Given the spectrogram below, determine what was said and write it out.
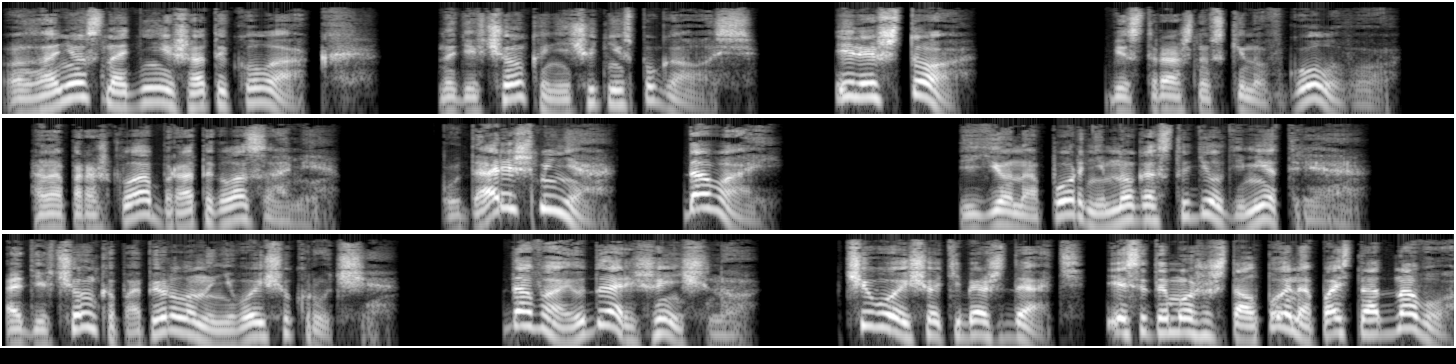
Он занес над ней шатый кулак, но девчонка ничуть не испугалась. «Или что?» Бесстрашно вскинув голову, она прожгла брата глазами. «Ударишь меня? Давай!» Ее напор немного остудил Диметрия, а девчонка поперла на него еще круче. «Давай, ударь женщину! Чего еще тебя ждать, если ты можешь толпой напасть на одного?»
